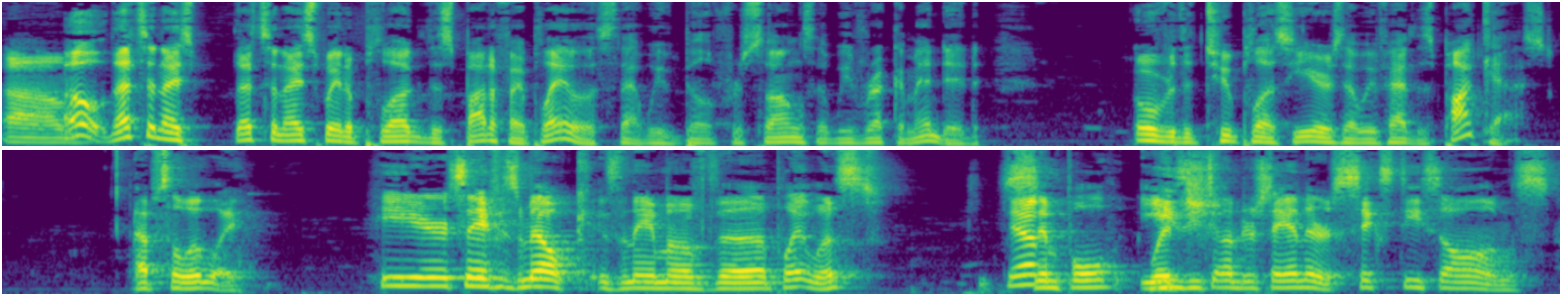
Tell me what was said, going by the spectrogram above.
Um, Oh, that's a nice that's a nice way to plug the Spotify playlist that we've built for songs that we've recommended over the two plus years that we've had this podcast. Absolutely. Here, Safe as Milk is the name of the playlist. Yep. Simple, easy Which- to understand. There are 60 songs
